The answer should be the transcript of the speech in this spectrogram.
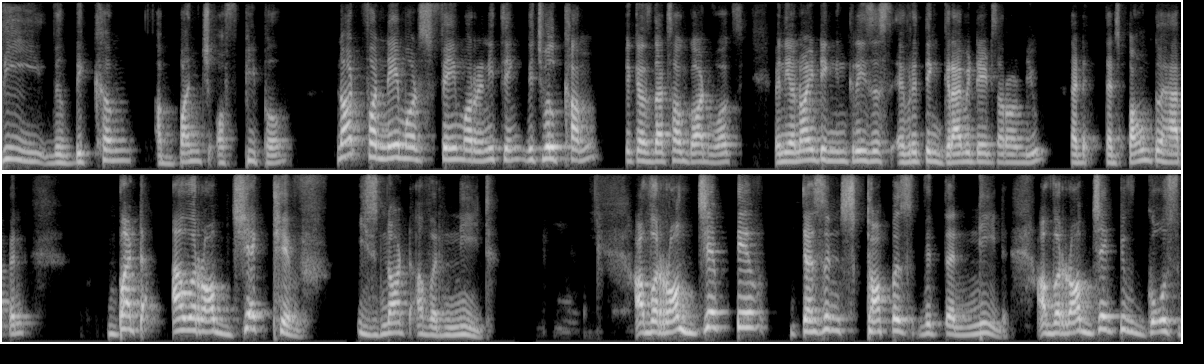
we will become a bunch of people, not for name or fame or anything, which will come because that's how God works. When the anointing increases, everything gravitates around you. That, that's bound to happen. But our objective is not our need. Our objective doesn't stop us with the need. Our objective goes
